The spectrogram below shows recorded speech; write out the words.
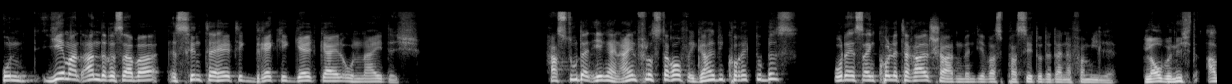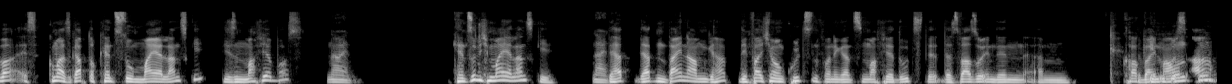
Und jemand anderes aber ist hinterhältig, dreckig, geldgeil und neidisch. Hast du dann irgendeinen Einfluss darauf, egal wie korrekt du bist? Oder ist ein Kollateralschaden, wenn dir was passiert oder deiner Familie? Glaube nicht. Aber es, guck mal, es gab doch, kennst du Meyer Lansky, diesen Mafia-Boss? Nein. Kennst du nicht Meyer Lansky? Nein. Der hat, der hat einen Beinamen gehabt. Den fand ich immer am coolsten von den ganzen Mafia-Dudes. Das war so in den, ähm, Cocky in den USA.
